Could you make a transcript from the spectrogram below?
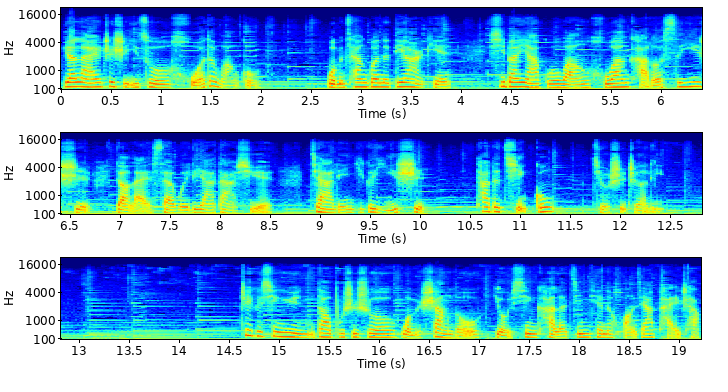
原来这是一座活的王宫。我们参观的第二天，西班牙国王胡安·卡洛斯一世要来塞维利亚大学驾临一个仪式，他的寝宫就是这里。这个幸运倒不是说我们上楼有幸看了今天的皇家排场，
